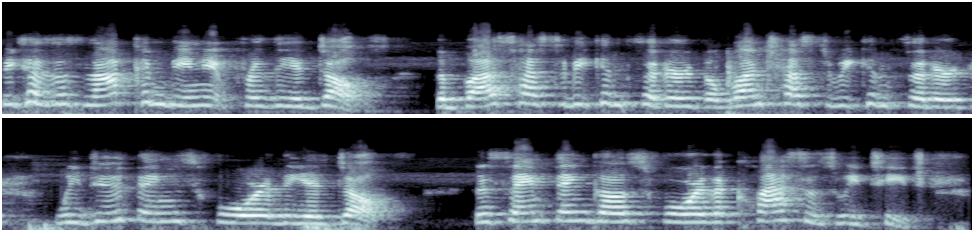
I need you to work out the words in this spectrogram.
because it's not convenient for the adults. The bus has to be considered, the lunch has to be considered. We do things for the adults. The same thing goes for the classes we teach.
